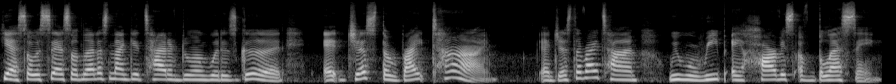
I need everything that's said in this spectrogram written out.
Yeah, so it says, So let us not get tired of doing what is good. At just the right time, at just the right time, we will reap a harvest of blessing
